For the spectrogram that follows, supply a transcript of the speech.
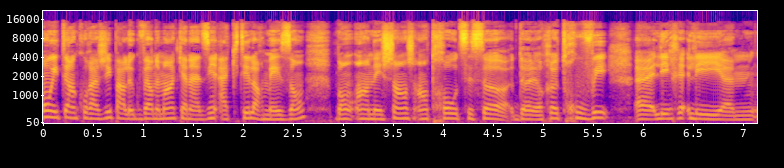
ont été encouragés par le gouvernement canadien à quitter leur maison. Bon, en échange, entre autres, c'est ça, de retrouver euh, les, les, euh,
